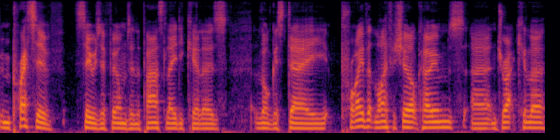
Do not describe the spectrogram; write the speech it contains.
impressive series of films in the past: Lady Killers, Longest Day, Private Life of Sherlock Holmes, uh, and Dracula.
